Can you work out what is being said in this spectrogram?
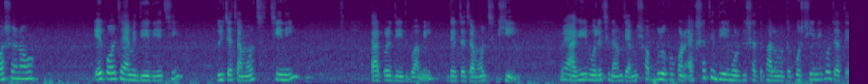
কষানো। এর পর্যায়ে আমি দিয়ে দিয়েছি দুই চা চামচ চিনি। তারপরে দিয়ে দেবো আমি দেড় চা চামচ ঘি। আমি আগেই বলেছিলাম যে আমি সবগুলো উপকরণ একসাথে দিয়ে মুরগির সাথে ভালো মতো কষিয়ে নিব যাতে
